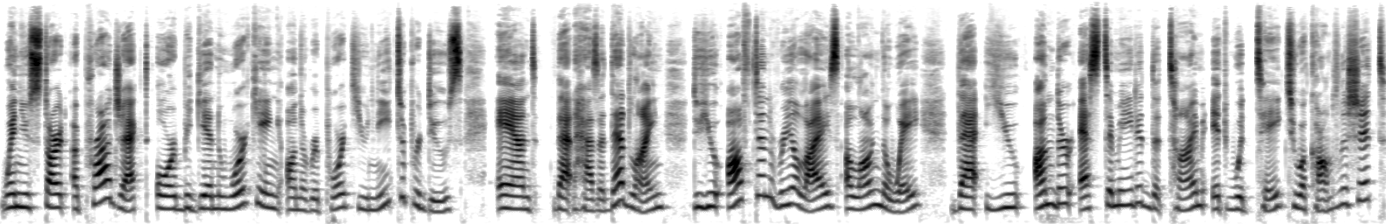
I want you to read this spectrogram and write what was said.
When you start a project or begin working on a report you need to produce and that has a deadline, do you often realize along the way that you underestimated the time it would take to accomplish it?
